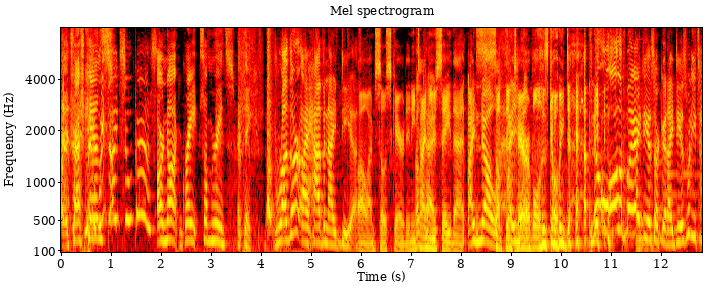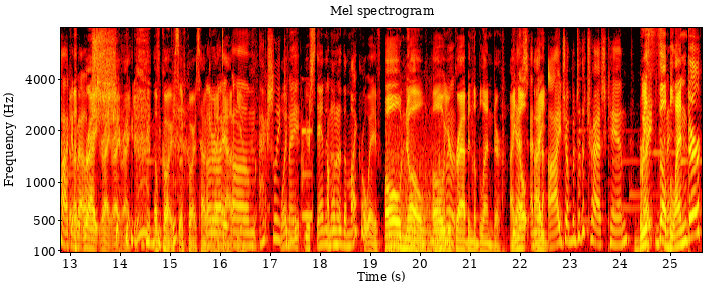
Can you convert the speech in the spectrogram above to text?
uh, trash cans we died so fast. are not great submarines. I think. Brother, I have an idea. Oh, I'm so scared. Anytime Okay. you say that, I know, something I know. terrible is going to happen. no, all of my ideas are good ideas. What are you talking about? right, right, right, right. of course, of course. How All could I right. doubt you? Um, actually, What can I? you, you're standing I'm under gonna- the microwave. Oh no! Oh, I'm you're grabbing the blender. I yes, know. and I then I, jump into the trash can. with right? the Can I- blender.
